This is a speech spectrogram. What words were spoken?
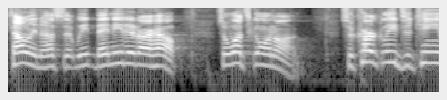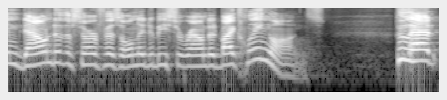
telling us that we, they needed our help. So, what's going on? So, Kirk leads a team down to the surface only to be surrounded by Klingons who had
